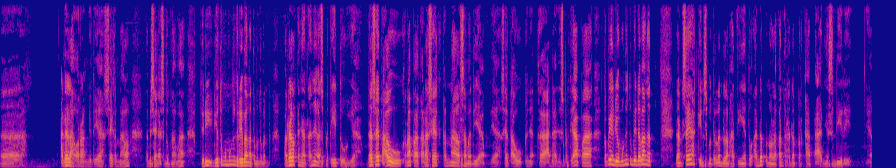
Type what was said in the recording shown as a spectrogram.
uh, adalah orang gitu ya saya kenal tapi saya nggak sebut nama. Jadi dia tuh ngomongnya gede banget teman-teman. Padahal kenyataannya nggak seperti itu ya. Dan saya tahu kenapa? Karena saya kenal sama dia ya. Saya tahu keadaannya seperti apa tapi yang dia omongin itu beda banget. Dan saya yakin sebetulnya dalam hatinya itu ada penolakan terhadap perkataannya sendiri ya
